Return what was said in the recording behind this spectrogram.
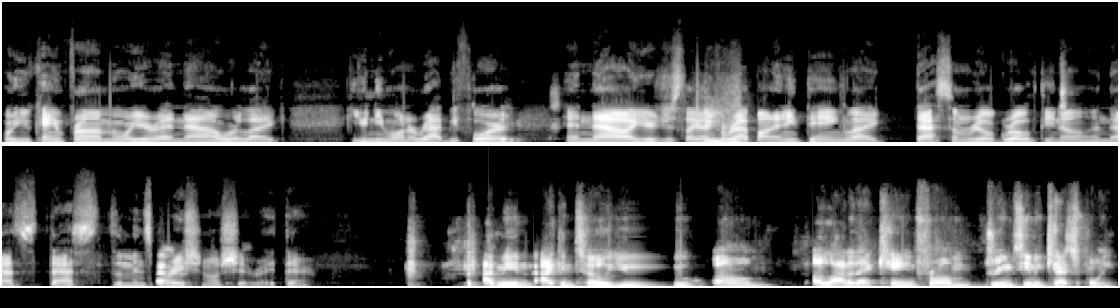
where you came from and where you're at now, where like you didn't even want to rap before, and now you're just like I can Mhm. rap on anything. Like that's some real growth, you know, and that's that's some inspirational shit right there. I mean, I can tell you um, a lot of that came from Dream Team and Catchpoint.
